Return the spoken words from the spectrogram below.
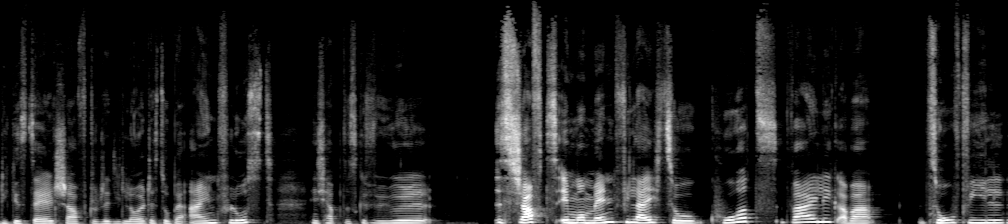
die Gesellschaft oder die Leute so beeinflusst. Ich habe das Gefühl, es schafft es im Moment vielleicht so kurzweilig, aber so viel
